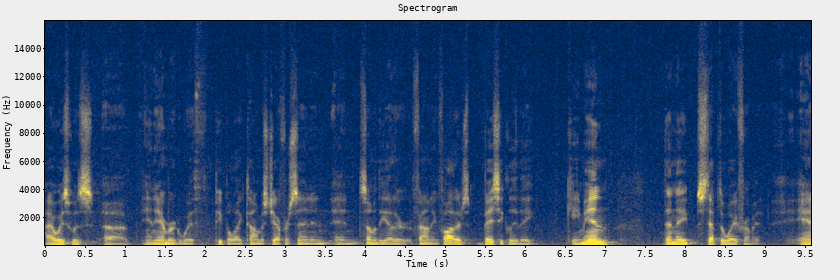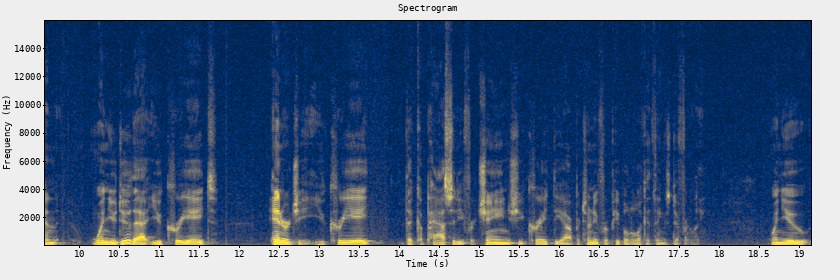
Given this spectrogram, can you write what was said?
I always was uh, enamored with people like Thomas Jefferson and, and some of the other founding fathers. Basically, they came in, then they stepped away from it. And when you do that, you create energy, you create the capacity for change, you create the opportunity for people to look at things differently. When you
